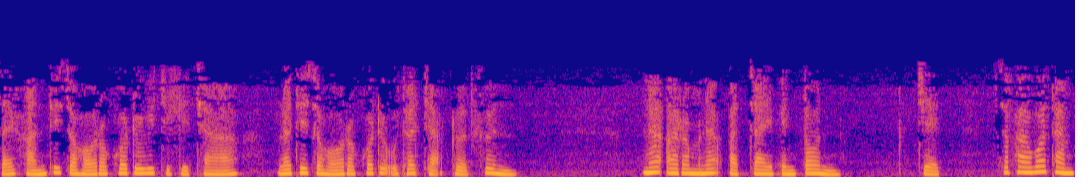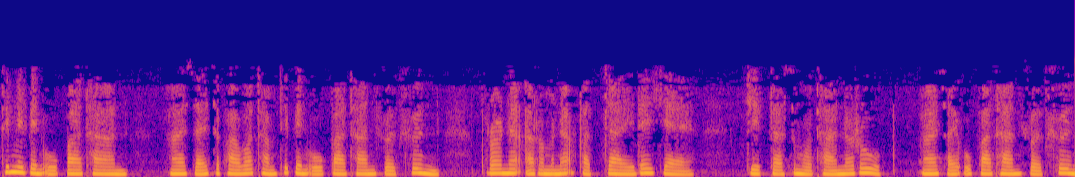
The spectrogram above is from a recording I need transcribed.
ศัยขันธ์ที่สหรคตด้วยวิจิกิจฉาและที่สหรคตด้วยอุทจจะเกิดขึ้น ณอารมณปัจจัยเป็นต้นเจ็ดสภาวธรรมที่ไม่เป็นอุปาทาน อาศัยสภาวธรรมที่เป็นอุปาทานเกิดขึ้น เพราะณอารมณปัจจัยได้แก่ จิตตสมุทฐานรูป อาศัยอุปาทานเกิดขึ้น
